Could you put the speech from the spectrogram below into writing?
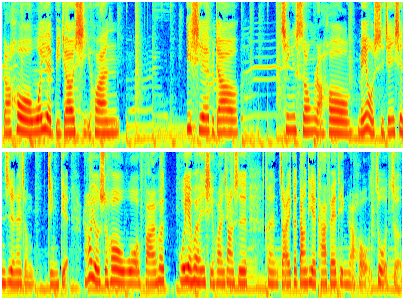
然后我也比较喜欢一些比较轻松，然后没有时间限制的那种景点。然后有时候我反而会，我也会很喜欢，像是可能找一个当地的咖啡厅，然后坐着，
